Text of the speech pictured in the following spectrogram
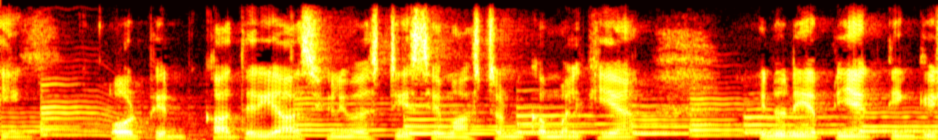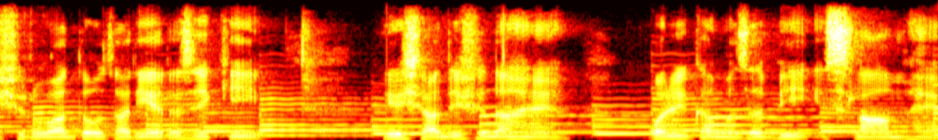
की और फिर कादिर यास यूनिवर्सिटी से मास्टर मुकम्मल किया। इन्होंने अपनी एक्टिंग की शुरुआत 2011 से की। ये शादीशुदा हैं, और इनका मज़हब भी इस्लाम है।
